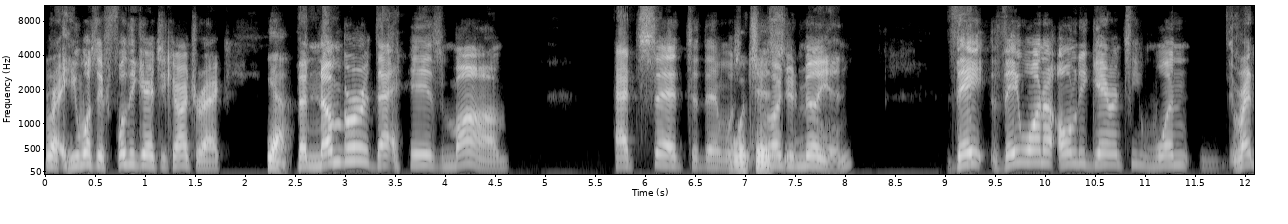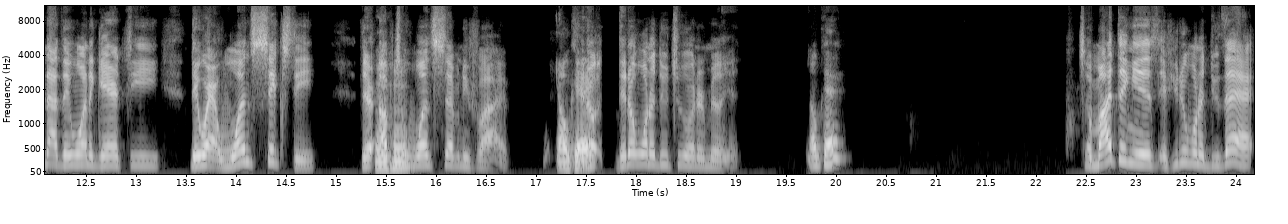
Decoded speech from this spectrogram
Right. He wants a fully guaranteed contract. Yeah. The number that his mom had said to them was Which 200 is, million. They they want to only guarantee one. Right now, they want to guarantee. They were at 160. They're mm-hmm. up to mm-hmm. 175. Okay. They don't, they don't want to do 200 million. Okay. So my thing is, if you don't want to do that,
